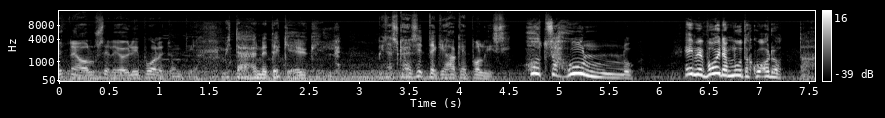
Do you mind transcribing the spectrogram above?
Nyt ne on ollut siellä jo yli puoli tuntia. Mitähän ne tekee ykille? Pitäisiköhän sittenkin hakea poliisi? Oot sä hullu? Ei me voida muuta kuin odottaa.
